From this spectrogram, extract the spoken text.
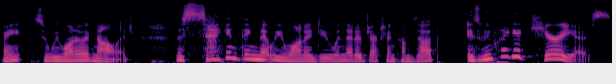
right? So we want to acknowledge. The second thing that we want to do when that objection comes up is we want to get curious,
